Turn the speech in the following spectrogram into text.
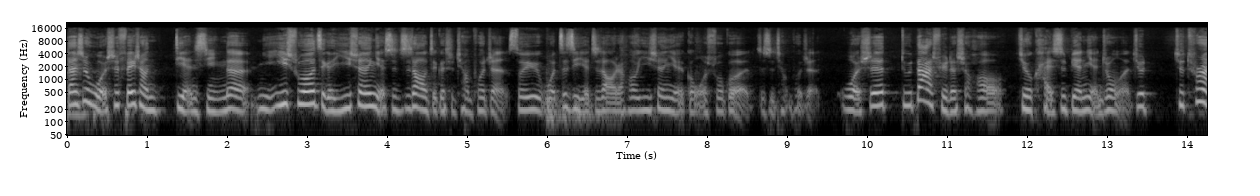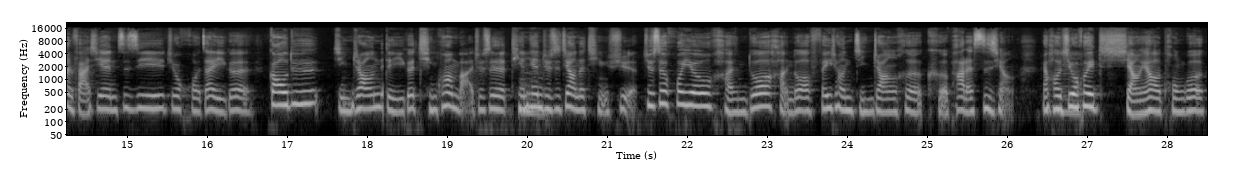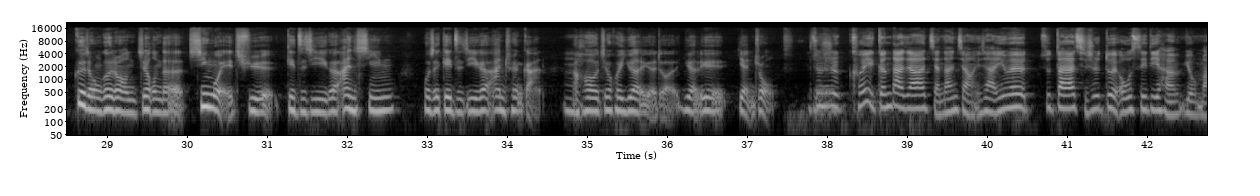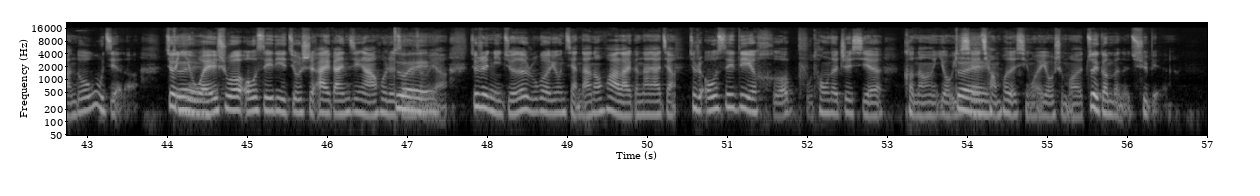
但是我是非常典型的。你一说这个医生也是知道这个是强迫症，所以我自己也知道，然后医生也跟我说过这是强迫症。我是读大学的时候就开始变严重了，就就突然发现自己就活在一个高度紧张的一个情况吧，就是天天就是这样的情绪，就是会有很多很多非常紧张和可怕的思想，然后就会想要通过各种各种这样的行为去给自己一个安心，或者给自己一个安全感，然后就会越来越多，越来越严重。就是可以跟大家简单讲一下，因为就大家其实对 OCD 还有蛮多误解的，就以为说 OCD 就是爱干净啊，或者怎么怎么样。就是你觉得如果用简单的话来跟大家讲，就是 OCD 和普通的这些可能有一些强迫的行为有什么最根本的区别？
